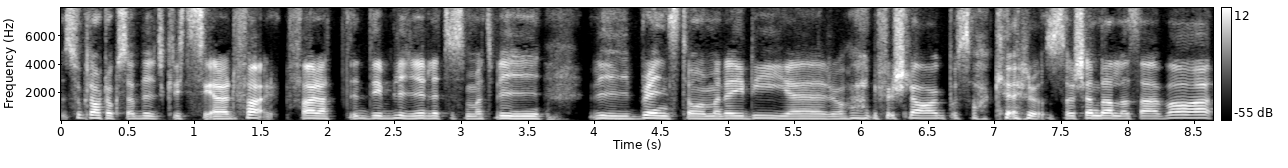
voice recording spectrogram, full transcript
såklart också har blivit kritiserade för. För att det blir ju lite som att vi, vi brainstormade idéer och hade förslag på saker och så kände alla så här, vad,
